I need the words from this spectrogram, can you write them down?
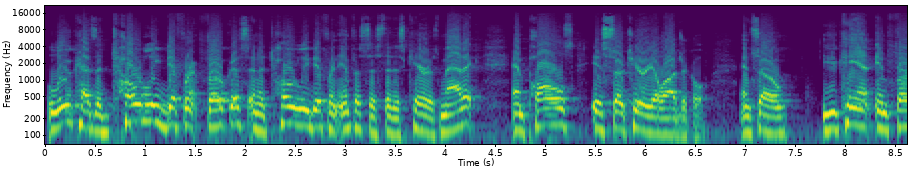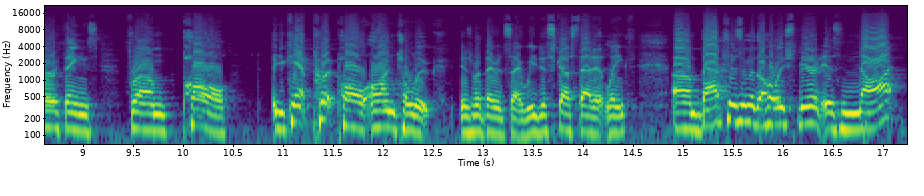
Luke has a totally different focus and a totally different emphasis that is charismatic, and Paul's is soteriological. And so you can't infer things from Paul. You can't put Paul on to Luke, is what they would say. We discussed that at length. Um, baptism of the Holy Spirit is not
